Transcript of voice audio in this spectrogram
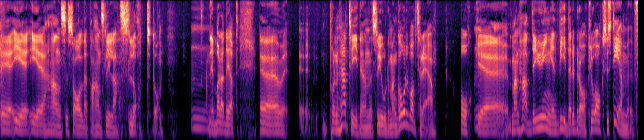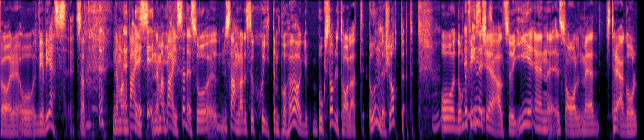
eh, i, i hans sal där på hans lilla slott. Då. Det är bara det att eh, eh, på den här tiden så gjorde man golv av trä och eh, man hade ju ingen vidare bra kloaksystem för och VVS. Så när man, bajs, när man bajsade så samlades skiten på hög, bokstavligt talat, under slottet. Och De befinner sig alltså i en sal med trägolv.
